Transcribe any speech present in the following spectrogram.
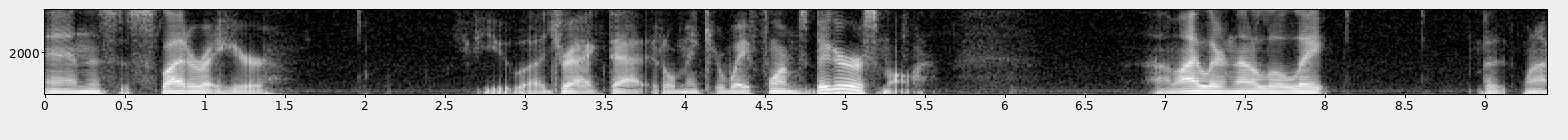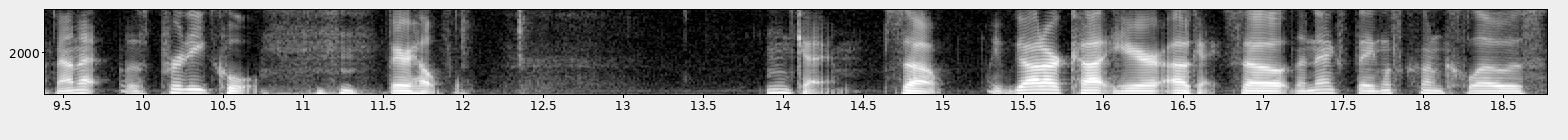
And this is slider right here. If you uh, drag that, it'll make your waveforms bigger or smaller. Um, I learned that a little late but when I found it, it was pretty cool. Very helpful. Okay, so we've got our cut here. Okay, so the next thing, let's go and close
